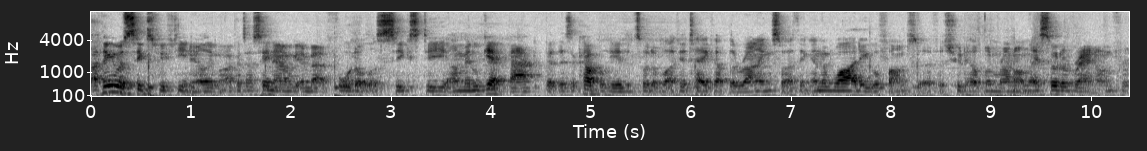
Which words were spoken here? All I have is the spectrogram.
I think it was six fifty in early markets. I see now I'm getting about four dollars sixty. Um, it'll get back, but there's a couple here that sort of like to take up the running. So I think, and the wide Eagle Farm surface should help them run on. They sort of ran on from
